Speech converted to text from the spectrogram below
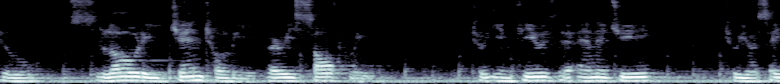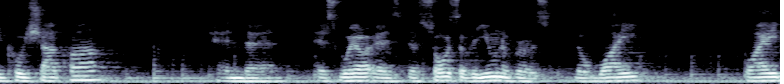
to slowly, gently, very softly to infuse the energy to your sacral chakra and uh, as well as the source of the universe, the white, white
